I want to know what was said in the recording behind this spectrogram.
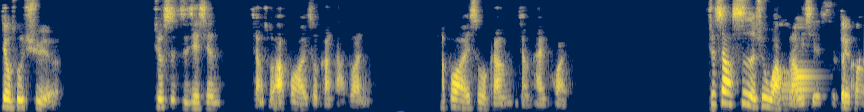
丢出去了，就是直接先讲说啊，不好意思，我刚打断你，啊，不好意思，我刚讲太快，就是要试着去挽回一些事，对方。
